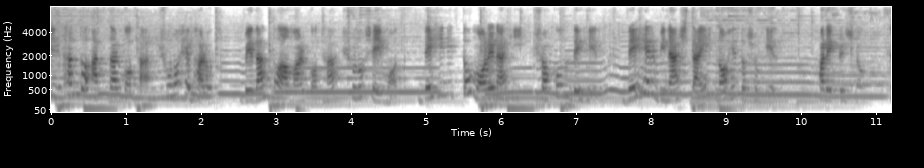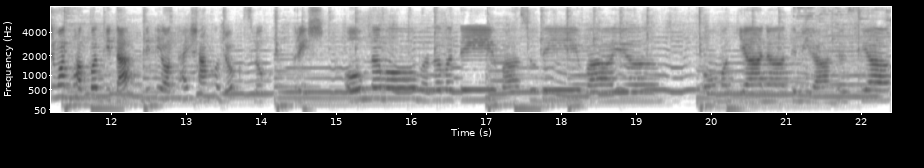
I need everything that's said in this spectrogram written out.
সিদ্ধান্ত আত্মার কথা, শুনো হে ভারত। বেদান্ত আমার কথা, শুনো সেই মত। দেহি নিত্য মরে নাহি, সকল দেহের। দেহের বিনাশ তাই নহে তো শোকের। হরে কৃষ্ণ। শ্রীমদ্ ভগবদ গীতা, দ্বিতীয় অধ্যায় সাংখ্যযোগ শ্লোক ত্রিশ। ওম নমো ভগবতে বাসুদেবায়। ওম জ্ঞানতিমিরান্ধস্য,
